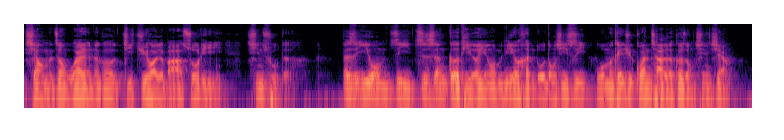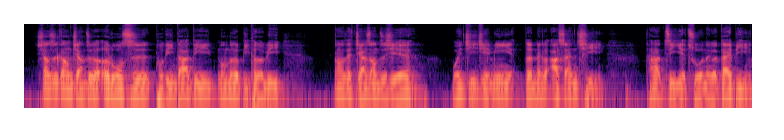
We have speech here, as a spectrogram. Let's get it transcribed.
像我们这种外人能够几句话就把它说理清楚的。但是以我们自己自身个体而言，我们一定有很多东西是我们可以去观察的各种现象，像是刚讲这个俄罗斯普丁大帝弄那个比特币，然后再加上这些维基解密的那个阿三奇，他自己也出了那个代币，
